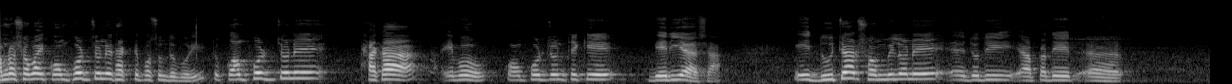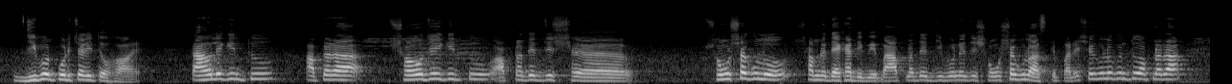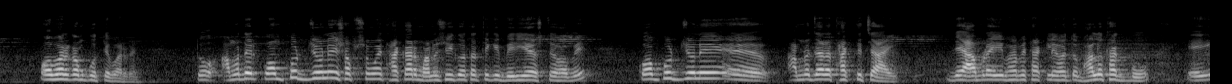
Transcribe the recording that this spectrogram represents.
আমরা সবাই কমফোর্ট জোনে থাকতে পছন্দ করি। তো কমফোর্ট জোনে থাকা এবং কমফোর্ট জোন থেকে বেরিয়ে আসা, এই দুইটার সম্মিলনে যদি আপনাদের জীবন পরিচালিত হয়, তাহলে কিন্তু আপনারা সহজেই কিন্তু আপনাদের যে সমস্যাগুলো সামনে দেখা দিবে বা আপনাদের জীবনে যে সমস্যাগুলো আসতে পারে, সেগুলো কিন্তু আপনারা ওভারকাম করতে পারবেন। তো আমাদের কমফোর্ট জোনে সবসময় থাকার মানসিকতা থেকে বেরিয়ে আসতে হবে। কমফোর্ট জোনে আমরা যারা থাকতে চাই, যে আমরা এইভাবে থাকলে হয়তো ভালো থাকব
